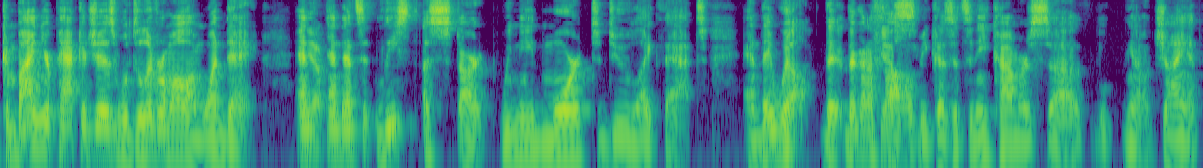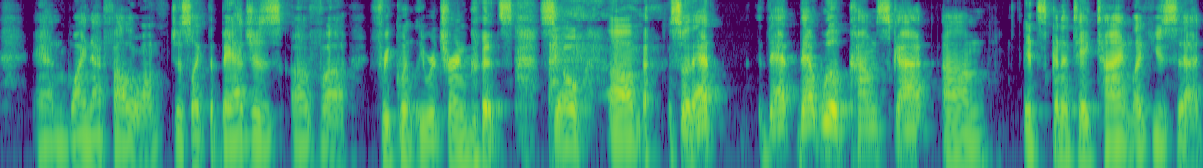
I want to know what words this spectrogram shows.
combine your packages. We'll deliver them all on one day, and yep. and that's at least a start. We need more to do like that and they will. They're, they're going to follow yes. because it's an e-commerce, uh, you know, giant. And why not follow them? Just like the badges of uh, frequently returned goods. So, um, so that that that will come, Scott. Um, it's going to take time, like you said,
